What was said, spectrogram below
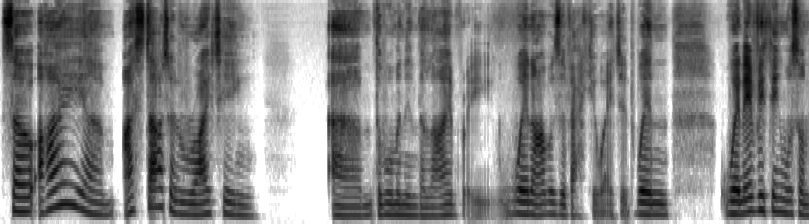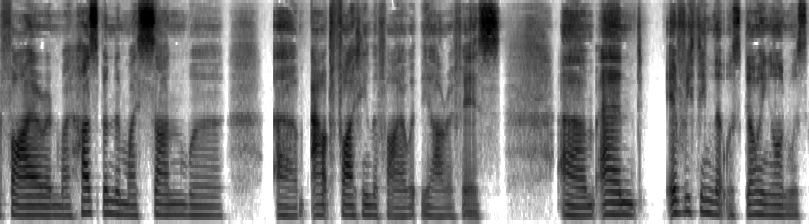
So I um I started writing um, the woman in the library when I was evacuated when when everything was on fire and my husband and my son were um, out fighting the fire with the RFS um, and everything that was going on was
